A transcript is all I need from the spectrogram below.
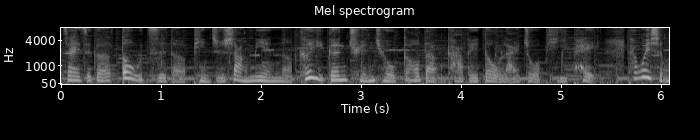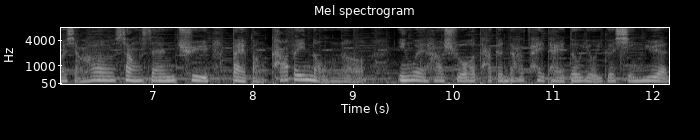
在这个豆子的品质上面呢，可以跟全球高档咖啡豆来做匹配。他为什么想要上山去拜访咖啡农呢？因为他说，他跟他太太都有一个心愿，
